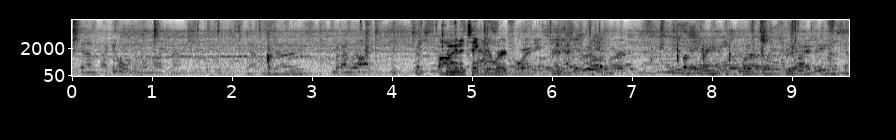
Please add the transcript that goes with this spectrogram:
ten. I can hold them on my turn. But I'm not. I'm gonna take their word for it. Plus three equals three life. Minus ten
